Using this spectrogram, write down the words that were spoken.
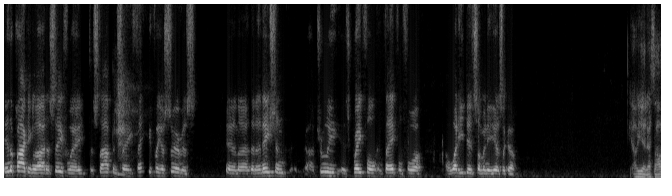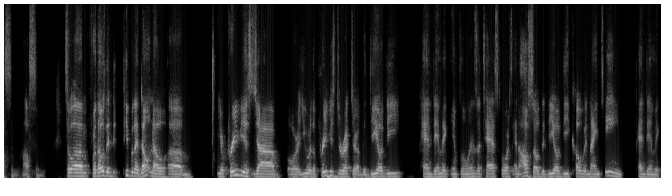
in the parking lot, a Safeway, to stop and say, thank you for your service. And uh, that a nation uh, truly is grateful and thankful for uh, what he did so many years ago. Oh yeah, that's awesome. Awesome. So um, for those that people that don't know, um, your previous job or you were the previous director of the DOD Pandemic Influenza Task Force and also the DOD COVID-19 Pandemic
